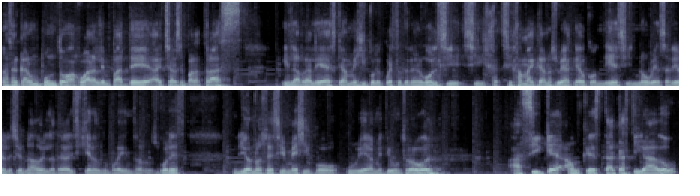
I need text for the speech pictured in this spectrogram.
A sacar un punto, a jugar al empate, a echarse para atrás. Y la realidad es que a México le cuesta tener gol. Si, si, si Jamaica no se hubiera quedado con 10 y no hubiera salido lesionado el lateral izquierdo, que por ahí entran los goles, yo no sé si México hubiera metido un solo gol. Así que, aunque está castigado,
